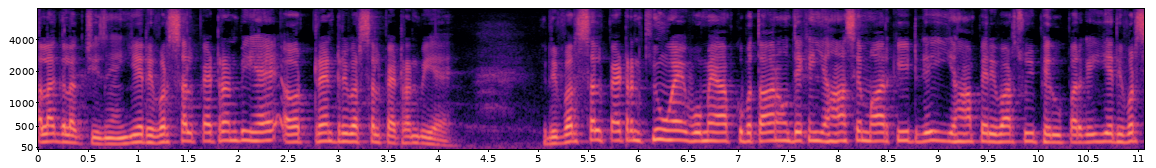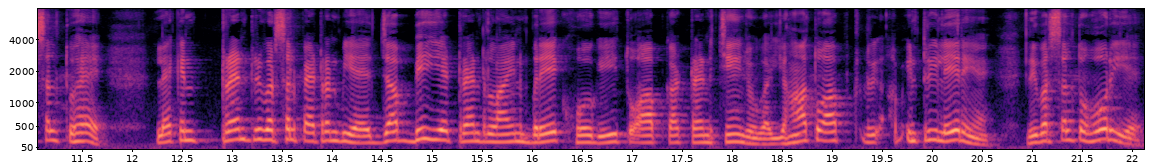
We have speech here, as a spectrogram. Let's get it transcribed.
अलग अलग चीज़ें हैं। ये रिवर्सल पैटर्न भी है और ट्रेंड रिवर्सल पैटर्न भी है। रिवर्सल पैटर्न क्यों है, वो मैं आपको बता रहा हूँ। देखें, यहाँ से मार्केट गई, यहाँ पे रिवर्स हुई, फिर ऊपर गई। ये रिवर्सल तो है लेकिन ट्रेंड रिवर्सल पैटर्न भी है। जब भी ये ट्रेंड लाइन ब्रेक होगी तो आपका ट्रेंड चेंज होगा। यहाँ तो आप इंट्री ले रहे हैं। रिवर्सल तो हो रही है।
